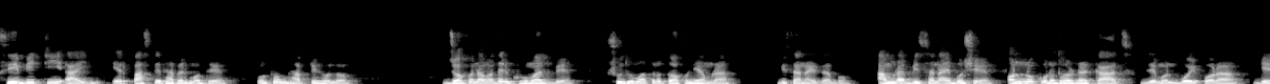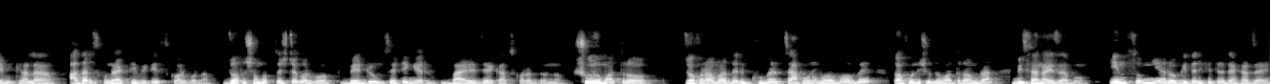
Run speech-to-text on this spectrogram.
সিবিটিআই এর পাঁচটি ধাপের মধ্যে প্রথম ধাপটি হলো, যখন আমাদের ঘুম আসবে শুধুমাত্র তখনই আমরা বিছানায় যাব। আমরা বিছানায় বসে অন্য কোনো ধরনের কাজ, যেমন বই পড়া, গেম খেলা আদার্স কোনো অ্যাক্টিভিটিস করব না। যত সম্ভব চেষ্টা করব বেডরুম সেটিং এর বাইরে যাই কাজ করার জন্য। শুধুমাত্র যখন আমাদের ঘুমের চাপ অনুভব হবে, তখনই শুধুমাত্র আমরা বিছানায় যাব। ইনসোমনিয়া রোগীদের ক্ষেত্রে দেখা যায়,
